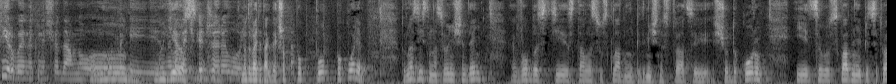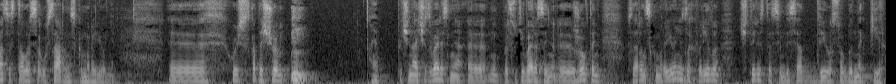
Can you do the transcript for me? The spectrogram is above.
кір виник нещодавно, о, такий ну, невеличке ос- джерело. Ну давайте так, якщо Так. по, по, по корі, то в нас дійсно на сьогоднішній день в області сталося ускладнення епідемічної ситуації щодо кору, і це ускладнення епідситуації сталося у Сарненському районі. Е, хочу сказати, що е, починаючи з вересня, е, ну по суті, вересень, е, в Сарненському районі захворіло 472 особи на кір.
